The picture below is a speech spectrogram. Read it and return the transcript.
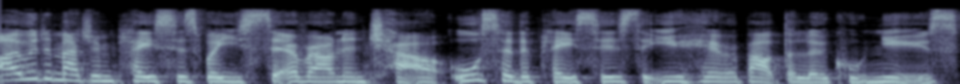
I would imagine places where you sit around and chat are also the places that you hear about the local news.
